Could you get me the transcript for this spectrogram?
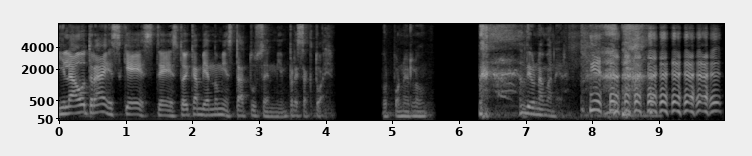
Y la otra es que este, estoy cambiando mi estatus en mi empresa actual, por ponerlo de una manera.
